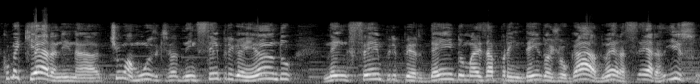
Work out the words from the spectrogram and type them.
como é que era, Nina? Tinha uma música que nem sempre ganhando, nem sempre perdendo, mas aprendendo a jogar, não era? Era isso?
